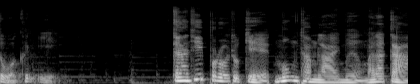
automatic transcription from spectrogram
ตัวขึ้นอีก การที่โปรตุเกสมุ่งทำลายเมืองมะละกา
